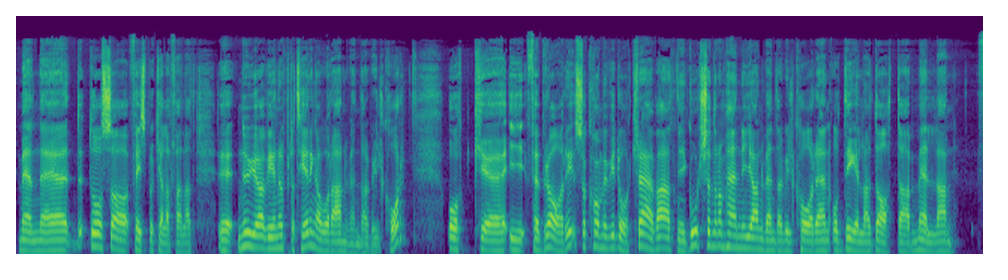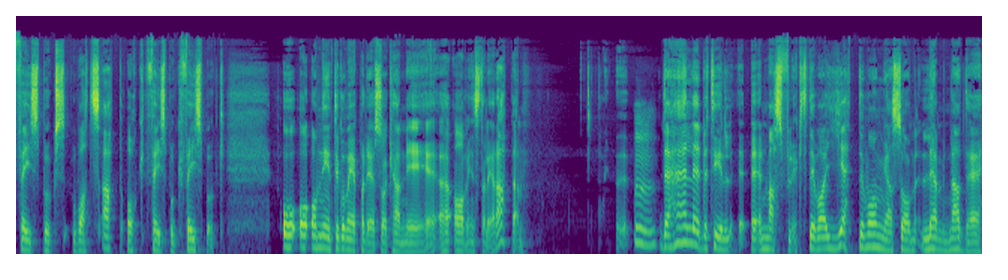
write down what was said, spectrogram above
Men eh, då sa Facebook i alla fall att eh, nu gör vi en uppdatering av våra användarvillkor och eh, i februari så kommer vi då kräva att ni godkänner de här nya användarvillkoren och delar data mellan Facebooks WhatsApp och Facebook Facebook. Och, och om ni inte går med på det så kan ni eh, avinstallera appen. Mm. Det här ledde till en massflykt. Det var jättemånga som lämnade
